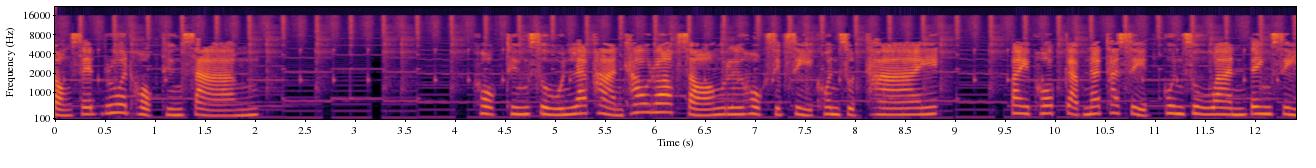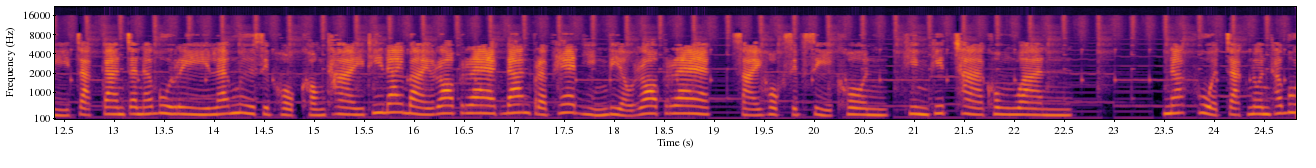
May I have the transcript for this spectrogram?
2 เซตรวด 6 ถึง 3 6 ถึง 0 และผ่านเข้ารอบ 2 หรือ 64 คนสุดท้าย ไปพบกับนัทสิทธิ์กุลสุวรรณเต็งสีจากกาญจนบุรีและมือ 16 ของไทยที่ได้ใบรอบแรกด้านประเภทหญิงเดี่ยวรอบแรก สาย 64 คนพิมพิชชาคงวัน นักบวชจากนนทบุ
